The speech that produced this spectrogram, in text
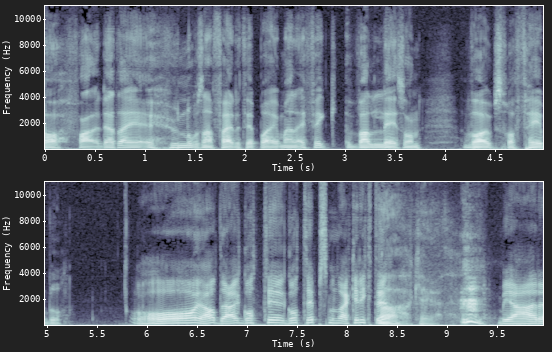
Åh, faen. Dette er 100 feil, det tipper jeg. Men jeg fikk veldig sånn vibes fra Fable. Å ja, det er godt, godt tips, men det er ikke riktig. Ah, okay. Vi er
